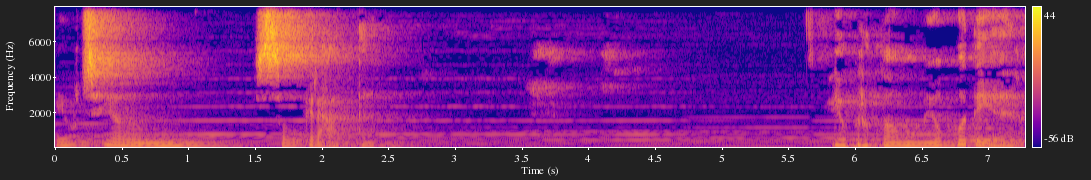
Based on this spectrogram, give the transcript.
eu te amo sou grata. Eu proclamo meu poder.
